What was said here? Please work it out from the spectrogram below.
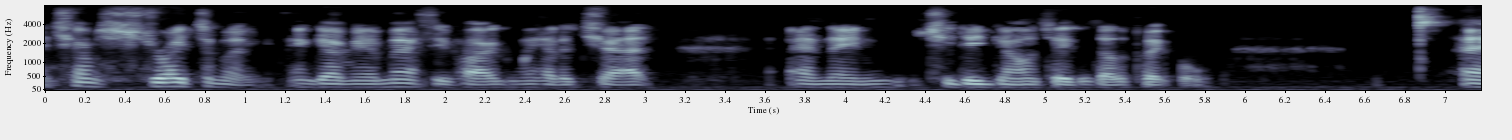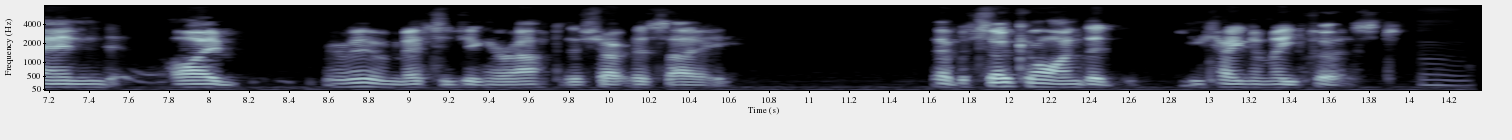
And she comes straight to me and gave me a massive hug. And we had a chat. And then she did go and see these other people. And I remember messaging her after the show to say, that was so kind that you came to me first. Mm,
